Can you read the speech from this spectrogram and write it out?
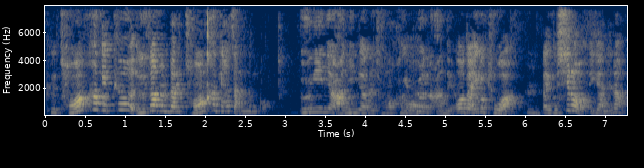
그 정확하게 표, 의사 전달을 정확하게 하지 않는 거. 응이냐 아니냐를 정확하게 어. 표현 안 해요. 어, 나 이거 좋아. 음. 나 이거 싫어. 이게 아니라,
